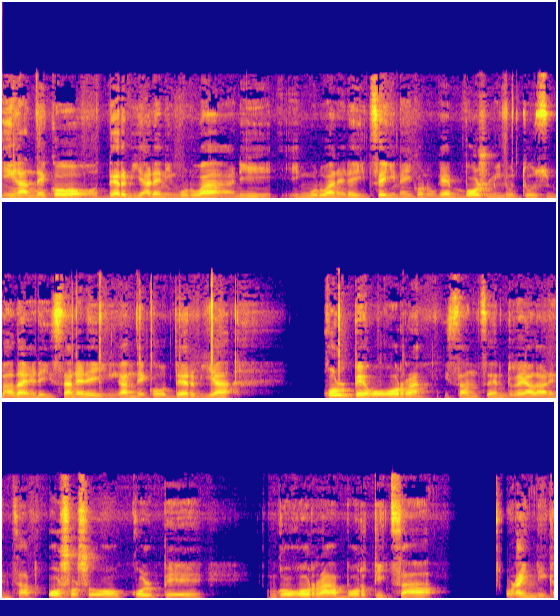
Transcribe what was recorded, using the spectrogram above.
igandeko derbiaren inguruan inguruan ere hitz egin nahiko nuke 5 minutuz bada ere izan ere igandeko derbia kolpe gogorra izan zen realarentzat oso oso kolpe gogorra bortitza oraindik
